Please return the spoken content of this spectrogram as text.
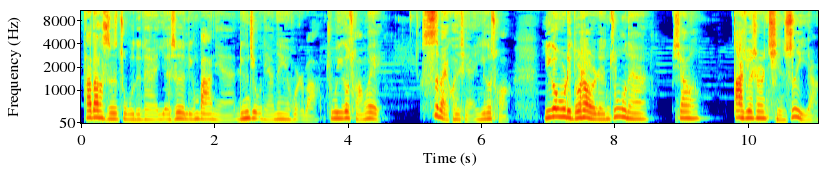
他当时租的呢，也是零八年、零九年那一会儿吧，租一个床位。四百块钱一个床，一个屋里多少人住呢？像大学生寝室一样，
